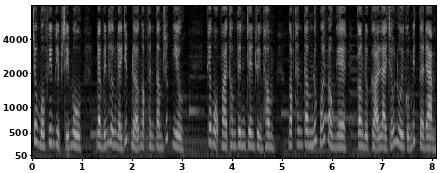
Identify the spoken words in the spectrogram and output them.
Trong bộ phim Hiệp sĩ mù, Đàm Vĩnh Hưng đã giúp đỡ Ngọc Thanh Tâm rất nhiều. Theo một vài thông tin trên truyền thông, Ngọc Thanh Tâm lúc mới vào nghề còn được gọi là cháu nuôi của Mr. Đàm.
